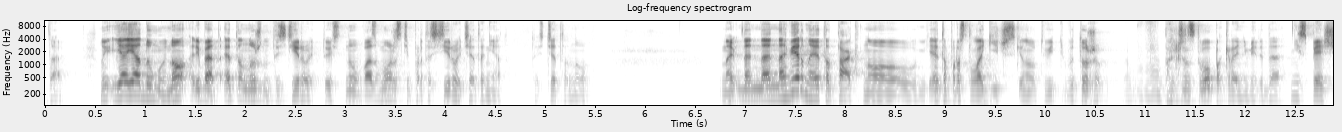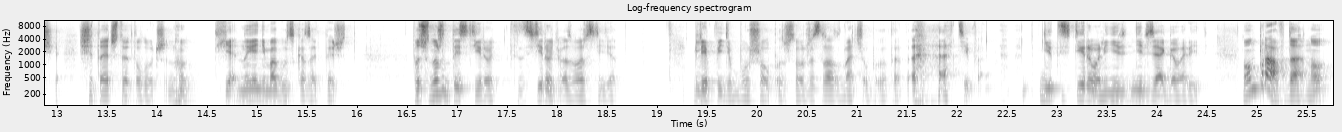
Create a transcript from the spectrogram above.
Да. Ну, я, я думаю, но, ребят, это нужно тестировать. То есть, ну, возможности протестировать это нет. То есть, это, ну, на, на, наверное, это так, но это просто логически. Ну, ведь вы тоже, большинство, по крайней мере, да, не спящие, считает, что это лучше. Ну, я, но я не могу сказать точно. Потому что нужно тестировать. Тестировать возможности нет. Глеб, видимо, ушел, потому что он уже сразу начал вот это. типа, не тестировали, не, нельзя говорить. Но он прав, да, но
